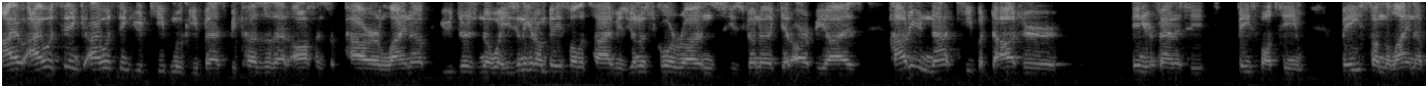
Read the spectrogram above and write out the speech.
I, I would think I would think you'd keep Mookie Betts because of that offensive power lineup. You, there's no way he's going to get on base all the time. He's going to score runs. He's going to get RBIs. How do you not keep a Dodger in your fantasy baseball team based on the lineup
